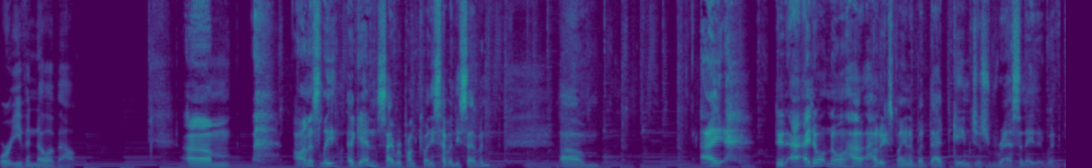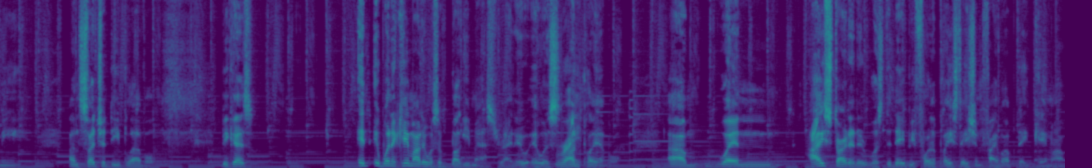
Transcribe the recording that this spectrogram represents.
or even know about? Um, honestly, again, Cyberpunk 2077. Um, I, dude, I, I don't know how, how to explain it, but that game just resonated with me on such a deep level because it, it when it came out, it was a buggy mess, right? It, it was Right. unplayable. Um, when I started, it was the day before the PlayStation 5 update came out.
